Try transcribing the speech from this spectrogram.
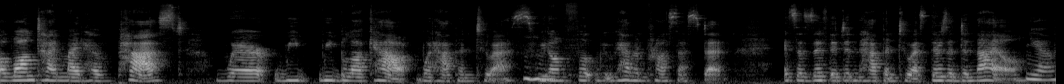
a long time might have passed where we we block out what happened to us we Mhm. don't feel we haven't processed it it's as if it didn't happen to us there's a denial Yeah.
